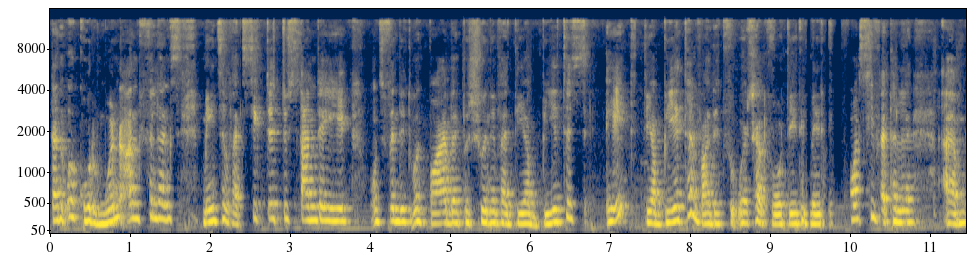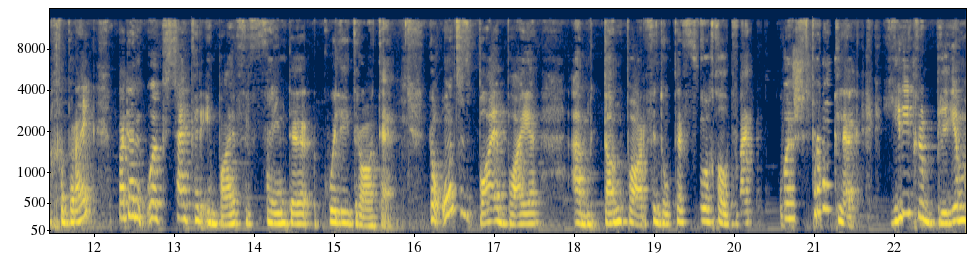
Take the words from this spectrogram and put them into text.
Dan ook hormoonaanvullings, mense wat siekte toestande het. Ons vind dit ook baie by persone wat diabetes het, diabetes wat dit veroorsaak word deur die medikasie wat hulle ehm um, gebruik, maar dan ook suiker en baie verfynde koolhidrate. Nou ons is baie baie ehm um, dankbaar vir dokter Vogel wat oorspronklik hierdie probleem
